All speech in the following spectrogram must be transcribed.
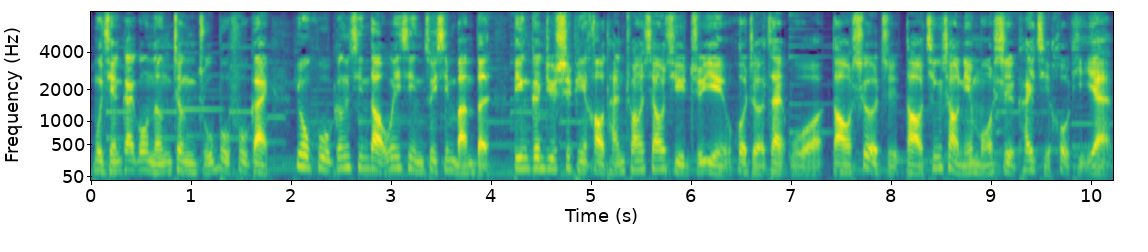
目前该功能正逐步覆盖，用户更新到微信最新版本，并根据视频号弹窗消息指引，或者在我到设置到青少年模式开启后体验。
